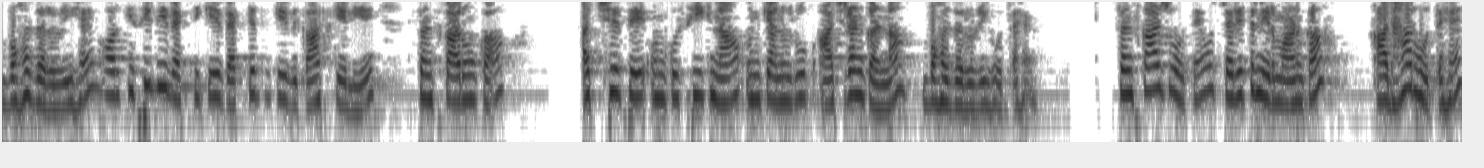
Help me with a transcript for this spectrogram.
बहुत ज़रूरी है और किसी भी व्यक्ति के व्यक्तित्व के विकास के लिए संस्कारों का अच्छे से उनको सीखना, उनके अनुरूप आचरण करना बहुत ज़रूरी होता है। संस्कार जो होते हैं वो चरित्र निर्माण का आधार होते हैं,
